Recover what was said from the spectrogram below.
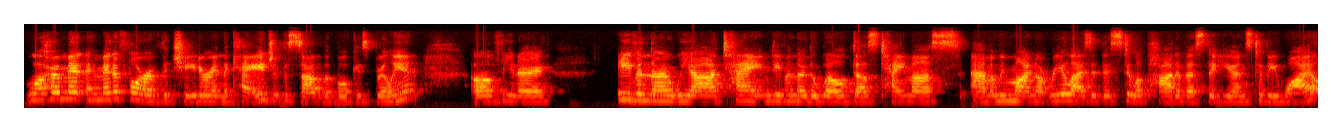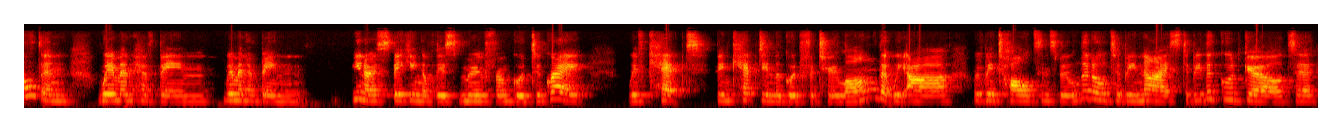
well, her met- her metaphor of the cheetah in the cage at the start of the book is brilliant. Of you know, even though we are tamed, even though the world does tame us, um, and we might not realize it, there's still a part of us that yearns to be wild. And women have been women have been, you know, speaking of this move from good to great we've kept been kept in the good for too long that we are we've been told since we were little to be nice to be the good girl to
